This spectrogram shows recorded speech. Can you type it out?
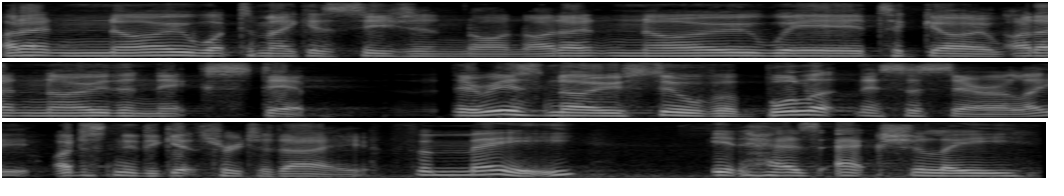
I don't know what to make a decision on. I don't know where to go. I don't know the next step. There is no silver bullet necessarily. I just need to get through today. For me, it has actually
